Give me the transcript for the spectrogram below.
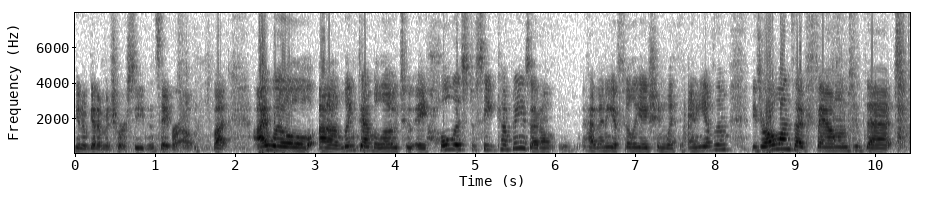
you know, get a mature seed and save our own. But I will uh, link down below to a whole list of seed companies. I don't have any affiliation with any of them. These are all ones I've found that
